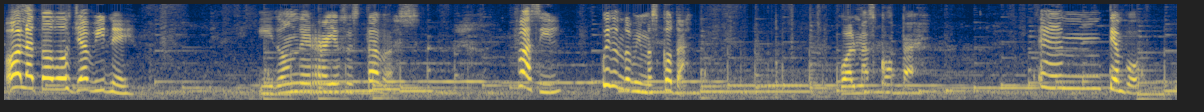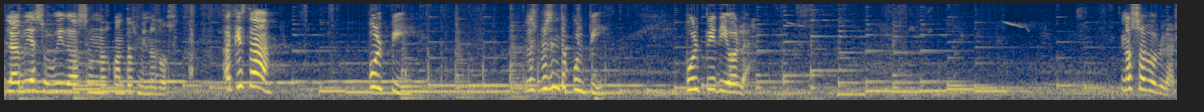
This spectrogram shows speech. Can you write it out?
Hola a todos, ya vine. ¿Y dónde rayos estabas? Fácil, cuidando a mi mascota. ¿Cuál mascota? En tiempo. La había subido hace unos cuantos minutos. Aquí está. Pulpi. Les presento Pulpi. Pulpi Diola. No sabe hablar.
